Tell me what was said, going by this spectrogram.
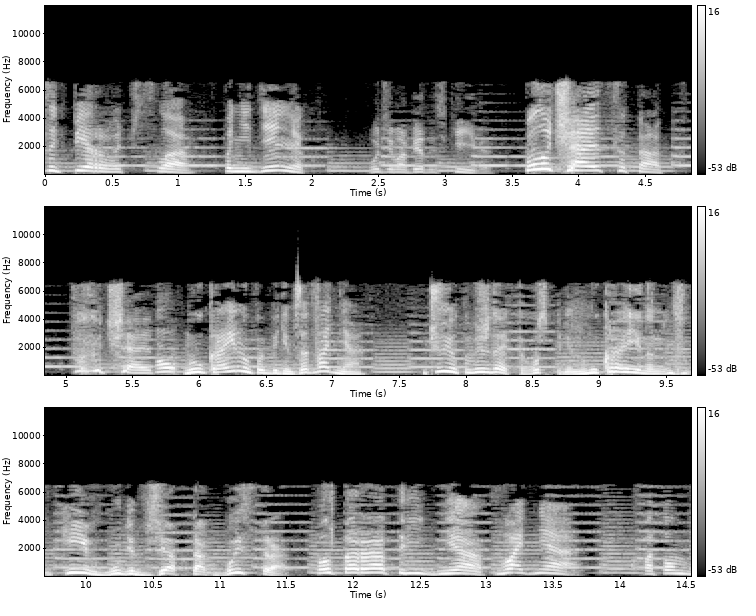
21 числа, в понедельник. Будем обедать в Киеве. Получается так. Получается. Мы Украину победим за два дня. Чего ее побеждать-то, господи, ну Украина. ну. Киев будет взят так быстро? Полтора-три дня. Два дня. Потом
